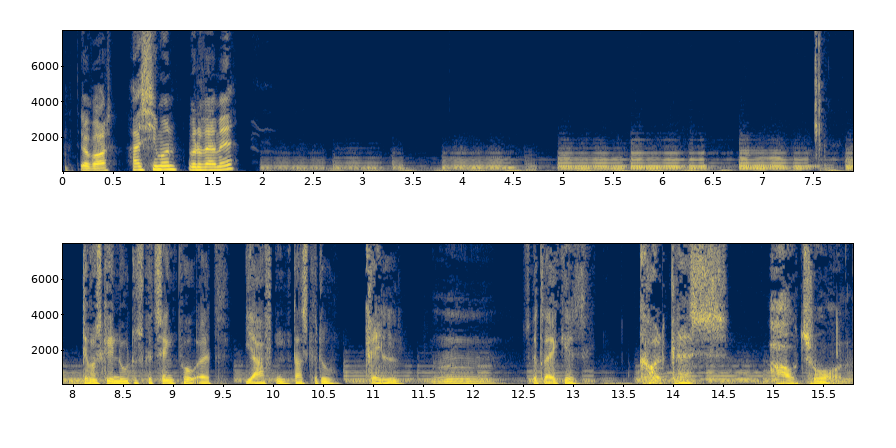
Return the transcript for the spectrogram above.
Det var godt. Hej Simon, vil du være med? Det er måske nu, du skal tænke på, at i aften, der skal du grille. Mm. Du skal drikke et koldt glas. Autoren.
